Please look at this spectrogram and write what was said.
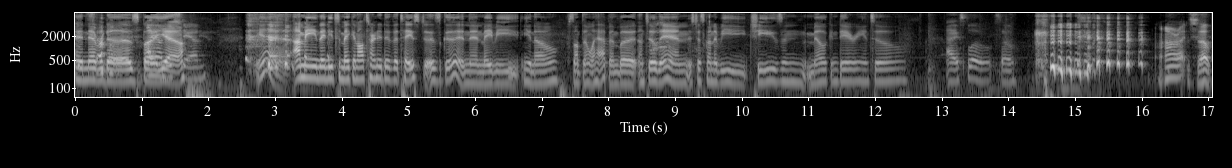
it never So, does. But I understand. yeah. I mean, they need to make an alternative that tastes as good, and then maybe you know something will happen. But until then, it's just gonna be cheese and milk and dairy until I explode. So All right, so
